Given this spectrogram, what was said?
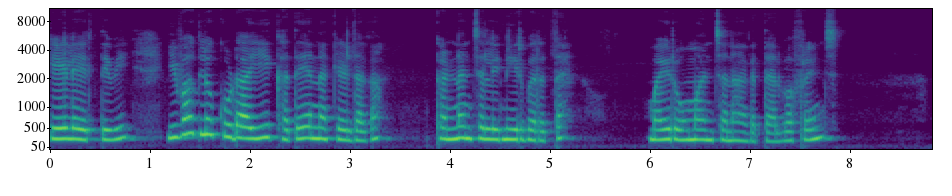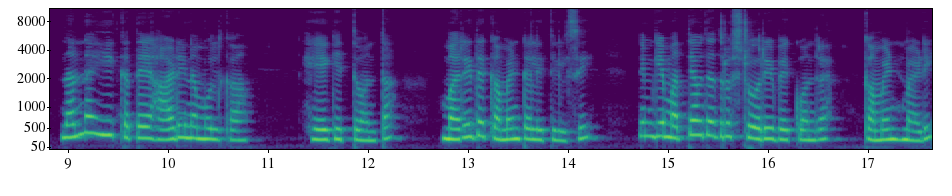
ಕೇಳೇ ಇರ್ತೀವಿ. ಇವಾಗಲೂ ಕೂಡ ಈ ಕಥೆಯನ್ನು ಕೇಳಿದಾಗ ಕಣ್ಣಂಚಲ್ಲಿ ನೀರು ಬರುತ್ತೆ, ಮೈ ರೋಮಾಂಚನ ಆಗುತ್ತೆ ಅಲ್ವಾ ಫ್ರೆಂಡ್ಸ್? ನನ್ನ ಈ ಕತೆ ಹಾಡಿನ ಮೂಲಕ ಹೇಗಿತ್ತು ಅಂತ ಮರಿದೆ ಕಮೆಂಟಲ್ಲಿ ತಿಳಿಸಿ. ನಿಮಗೆ ಮತ್ಯಾವುದಾದ್ರೂ ಸ್ಟೋರಿ ಬೇಕು ಅಂದರೆ ಕಮೆಂಟ್ ಮಾಡಿ.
